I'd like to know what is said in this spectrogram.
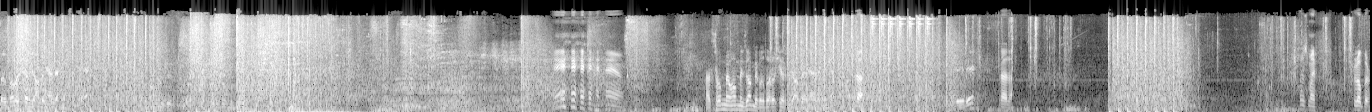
تقدرش ترجع بني ادم بس هم وهم زومبي بيقدروش يرجعوا بني ادمين لا ليه؟ لا لا Where's my f flubber?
